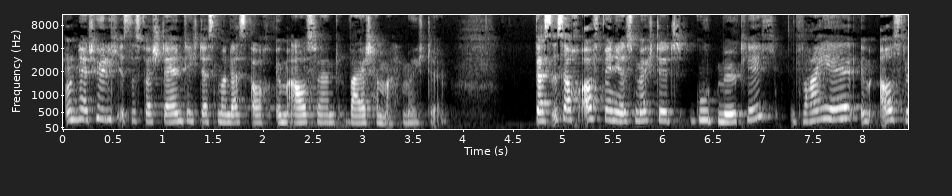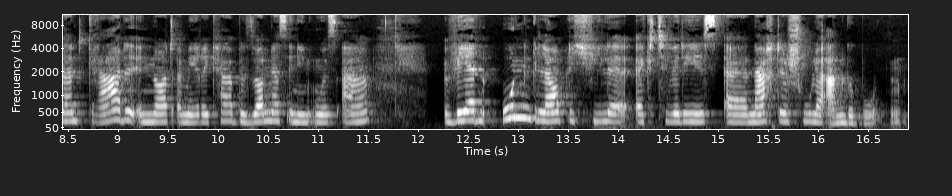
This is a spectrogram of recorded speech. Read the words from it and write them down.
Und natürlich ist es verständlich, dass man das auch im Ausland weitermachen möchte. Das ist auch oft, wenn ihr es möchtet, gut möglich, weil im Ausland, gerade in Nordamerika, besonders in den USA, werden unglaublich viele Activities äh, nach der Schule angeboten.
